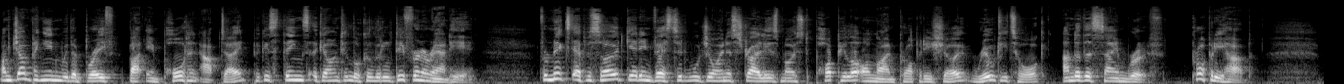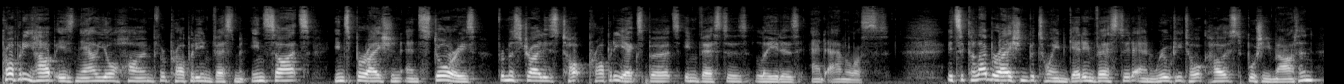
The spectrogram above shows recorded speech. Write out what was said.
I'm jumping in with a brief but important update because things are going to look a little different around here. From next episode, Get Invested will join Australia's most popular online property show, Realty Talk, under the same roof, Property Hub. Property Hub is now your home for property investment insights, inspiration, and stories from Australia's top property experts, investors, leaders, and analysts. It's a collaboration between Get Invested and Realty Talk host Bushy Martin,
